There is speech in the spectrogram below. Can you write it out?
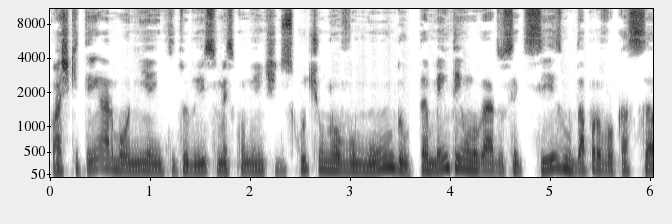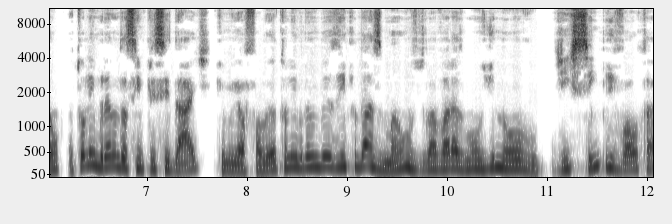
Eu acho que tem harmonia entre tudo isso, mas quando a gente discute um novo mundo, também tem um lugar do ceticismo, da provocação. Eu tô lembrando da simplicidade que o Miguel falou, eu tô lembrando do exemplo das mãos, de lavar as mãos de novo. A gente sempre volta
